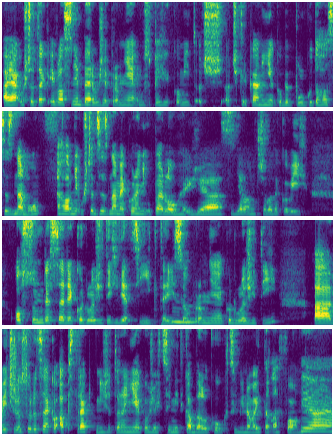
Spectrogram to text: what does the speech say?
A já už to tak i vlastně beru, že pro mě je úspěch jako mít oč, očkrkaný jakoby půlku toho seznamu. A hlavně už ten seznam jako není úplně dlouhý, že já si dělám třeba takových 8-10 jako důležitých věcí, které mm-hmm. jsou mhm. pro mě jako důležitý. A většinou jsou docela jako abstraktní, že to není jako, že chci mít kabelku, chci mít nový telefon. Jo, jo.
